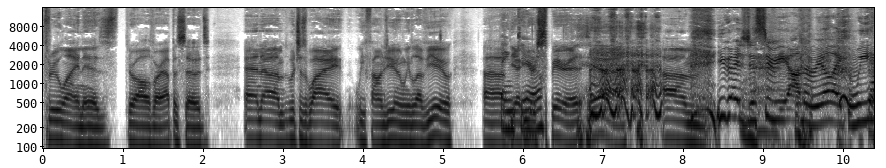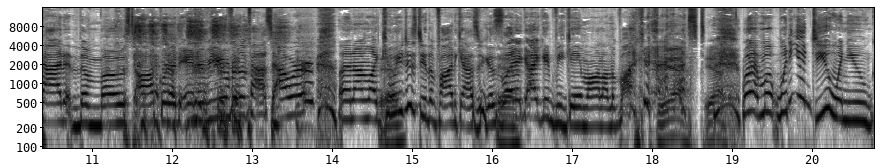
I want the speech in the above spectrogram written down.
through line is through all of our episodes, and um, which is why we found you and we love you. Uh, Thank your, you. your spirit. Yeah. um, You guys, just to be on the real, like we had the most awkward interview for the past hour, and I'm like, can we just do the podcast because like I could be game on on the podcast. yeah. Yeah. What, what what do you do when you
